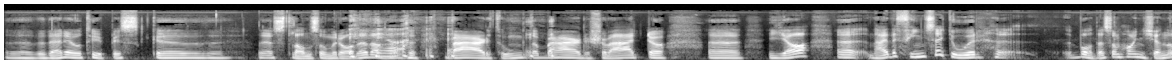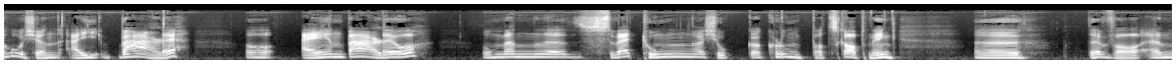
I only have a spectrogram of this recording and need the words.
det der er jo typisk eh, det østlandsområdet, da. Ja. Bæltungt og bælsvært og uh, Ja, Uh, nei, det fins et ord, uh, både som hannkjønn og hokjønn, ei bæle, og ein bæle òg, om en eh, svært tung og tjukk og klumpete skapning. Eh, det var en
